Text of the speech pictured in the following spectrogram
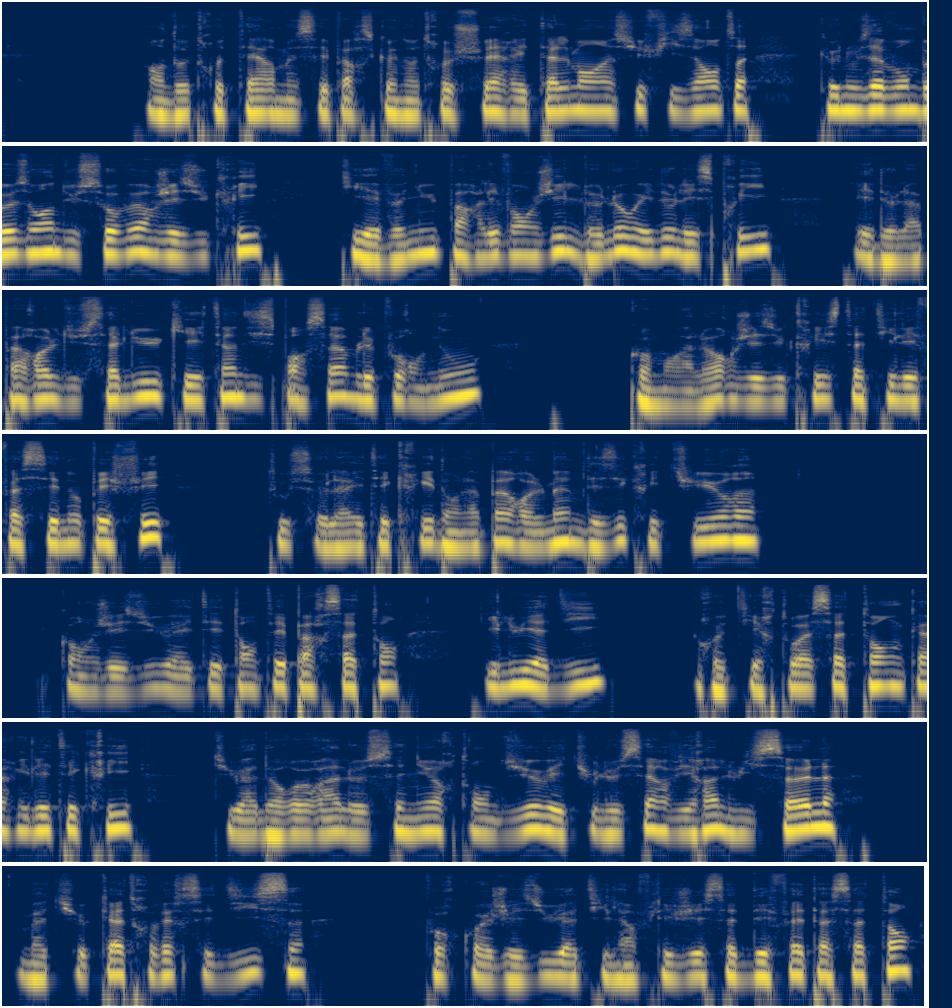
En d'autres termes, c'est parce que notre chair est tellement insuffisante que nous avons besoin du Sauveur Jésus-Christ qui est venu par l'évangile de l'eau et de l'esprit et de la parole du salut qui est indispensable pour nous. Comment alors Jésus-Christ a-t-il effacé nos péchés? Tout cela est écrit dans la parole même des Écritures. Quand Jésus a été tenté par Satan, il lui a dit Retire-toi, Satan, car il est écrit Tu adoreras le Seigneur ton Dieu et tu le serviras lui seul. Matthieu 4, verset 10. Pourquoi Jésus a-t-il infligé cette défaite à Satan?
